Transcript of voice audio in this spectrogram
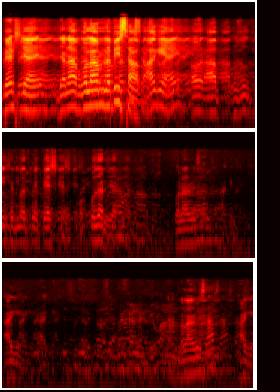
بیٹھ جائیں۔ جناب غلام نبی صاحب، آگے آئیں۔ اور آپ حضور کی خدمت میں پیش کریں۔ ادھر جائیں۔ غلام نبی صاحب، آگے۔ غلام نبی صاحب، آگے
